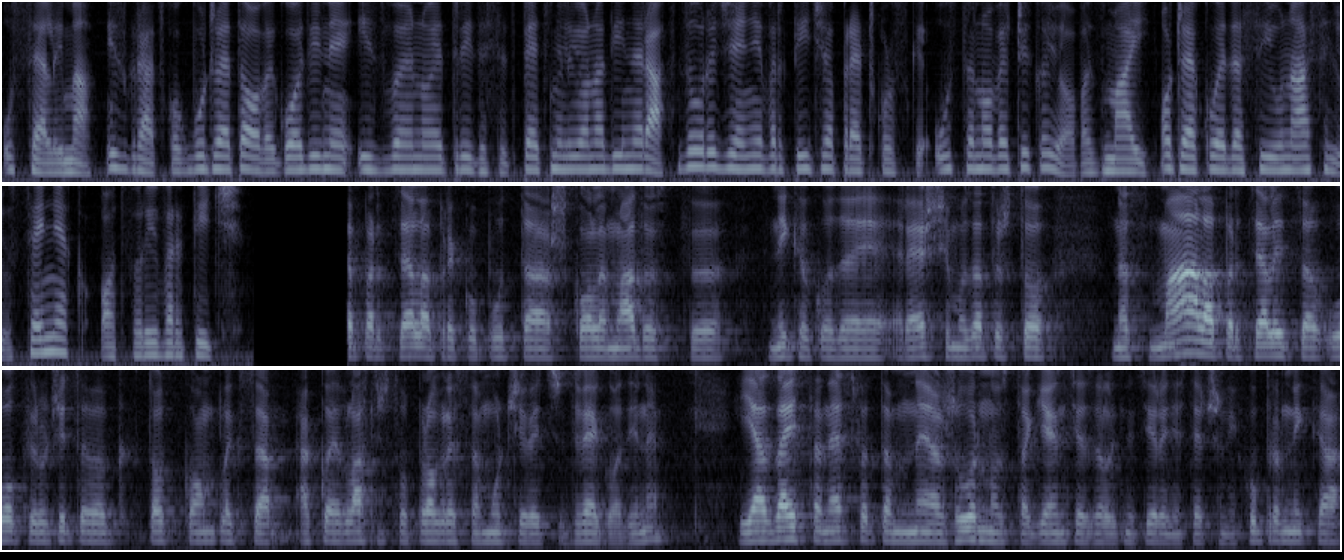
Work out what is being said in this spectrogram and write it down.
u selima. Iz gradskog budžeta ove godine izdvojeno je 35 miliona dinara za uređenje vrtića prečkolske ustanove Čikajova Zmaj. Očekuje da se i u naselju naselju Senjak otvori vrtić. Parcela preko puta škole Mladost e, nikako da je rešimo zato što nas mala parcelica u okviru čitavog tog kompleksa, ako je vlasništvo progresa, muči već dve godine. Ja zaista ne shvatam neažurnost Agencija za litniciranje stečanih upravnika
